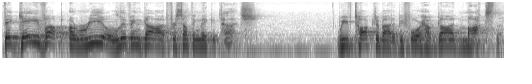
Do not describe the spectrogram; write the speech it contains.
they gave up a real living God for something they could touch. We've talked about it before how God mocks them.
